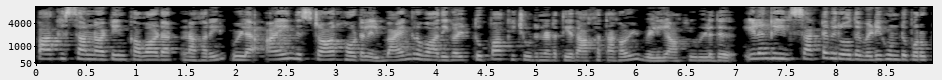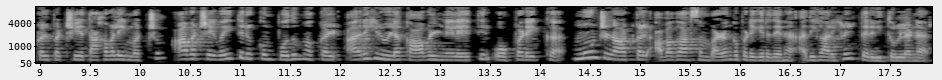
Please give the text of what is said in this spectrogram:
பாகிஸ்தான் நாட்டின் கவாடா நகரில் உள்ள ஐந்து ஸ்டார் ஹோட்டலில் பயங்கரவாதிகள் துப்பாக்கிச்சூடு நடத்தியதாக தகவல் வெளியாகியுள்ளது. இலங்கையில் சட்டவிரோத வெடிகுண்டு பொருட்கள் பற்றிய தகவலை மற்றும் அவற்றை வைத்திருக்கும் பொதுமக்கள் அருகில் உள்ள காவல் நிலையத்தில் ஒப்படைக்க மூன்று நாட்கள் அவகாசம் வழங்கப்படுகிறது என அதிகாரிகள் தெரிவித்துள்ளனர்.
